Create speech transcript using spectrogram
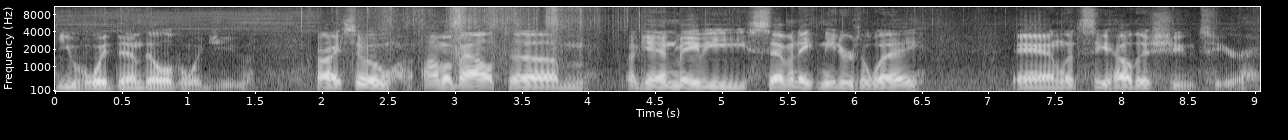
you avoid them, they'll avoid you. All right, so I'm about, um, again, maybe seven, eight meters away. And let's see how this shoots here.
